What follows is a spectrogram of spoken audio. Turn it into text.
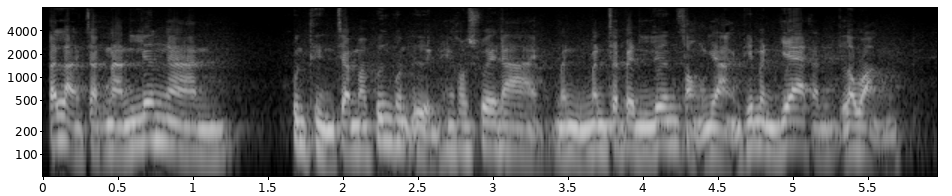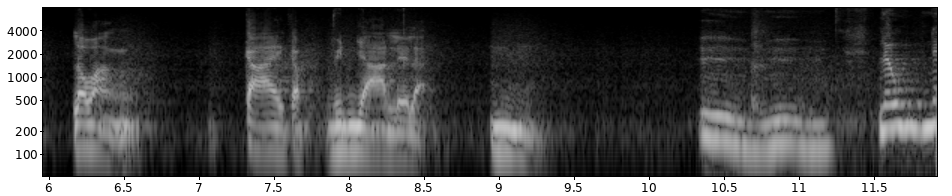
แล้วหลังจากนั้นเรื่องงาน คุณถึงจะมาพึ่งคนอื่นให้เขาช่วยได้ มันมันจะเป็นเรื่องสองอย่างที่มันแยกกันระหว่างระหว่างกายกับวิญญาณเลยแหละ อืม อืมอืมแล้วใน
